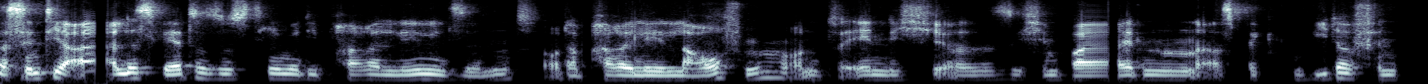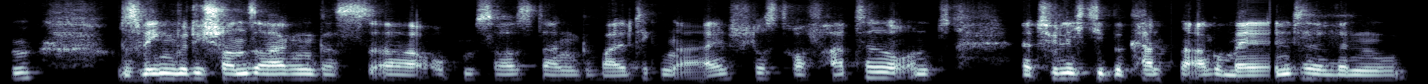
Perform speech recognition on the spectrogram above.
Das sind ja alles Wertesysteme, die parallel sind oder parallel laufen und ähnlich äh, sich in beiden Aspekten wiederfinden. Und deswegen würde ich schon sagen, dass äh, Open Source da einen gewaltigen Einfluss drauf hatte und natürlich die bekannten Argumente, wenn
